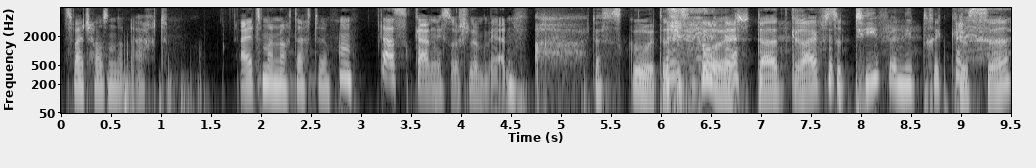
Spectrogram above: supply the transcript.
2008. Als man noch dachte, hm, das kann nicht so schlimm werden. Das ist gut, das ist gut. Da greifst du tief in die Trickkiste.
